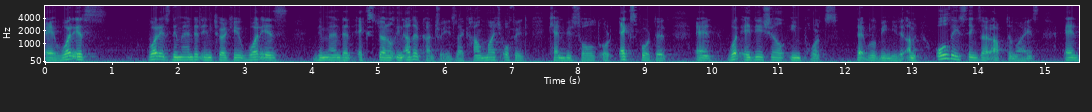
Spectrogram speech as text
Uh, what is what is demanded in Turkey? What is demanded external in other countries? Like how much of it can be sold or exported, and what additional imports that will be needed. I mean, all these things are optimized, and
